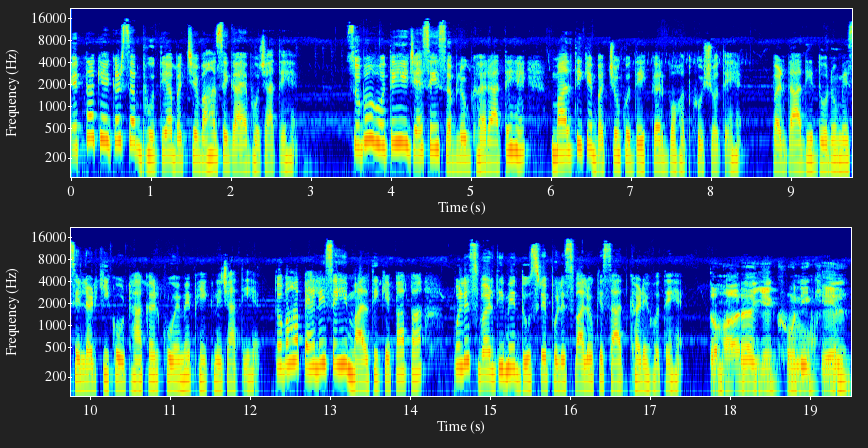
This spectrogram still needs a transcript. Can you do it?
इतना कहकर सब भूतिया बच्चे वहाँ से गायब हो जाते हैं। सुबह होते ही जैसे ही सब लोग घर आते हैं, मालती के बच्चों को देखकर बहुत खुश होते हैं। पर दादी दोनों में से लड़की को उठाकर कुएँ में फेंकने जाती है। तो वहाँ पहले से ही मालती के पापा पुलिस वर्दी में दूसरे पुलिस वालों के साथ खड़े होते हैं। तुम्हारा ये खूनी खेल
